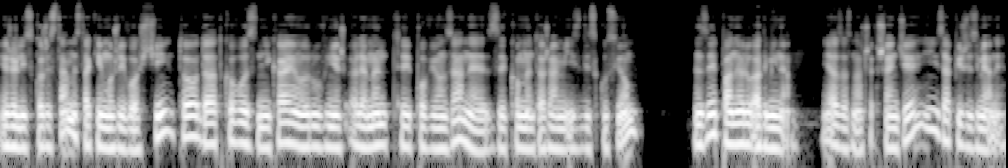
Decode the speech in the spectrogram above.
Jeżeli skorzystamy z takiej możliwości, to dodatkowo znikają również elementy powiązane z komentarzami i z dyskusją z panelu admina. Ja zaznaczę wszędzie i zapiszę zmiany.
